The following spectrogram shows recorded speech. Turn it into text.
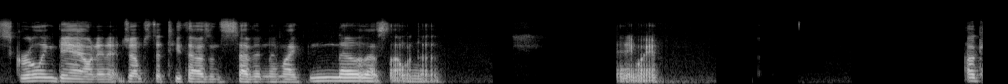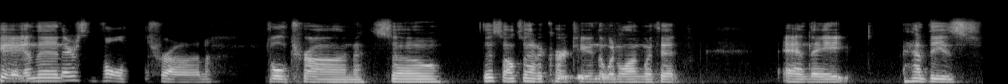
scrolling down, and it jumps to 2007. I'm like, no, that's not what the. Anyway. Okay, and then there's Voltron. Voltron. So this also had a cartoon that went along with it, and they had these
